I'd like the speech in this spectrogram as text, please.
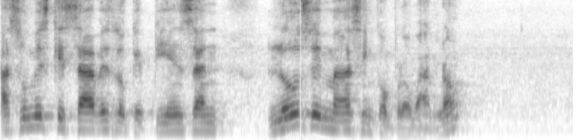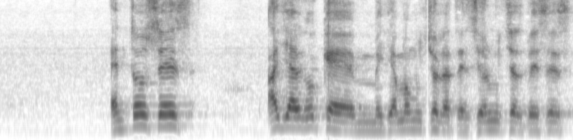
Asumes que sabes lo que piensan los demás sin comprobarlo. Entonces, hay algo que me llama mucho la atención muchas veces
